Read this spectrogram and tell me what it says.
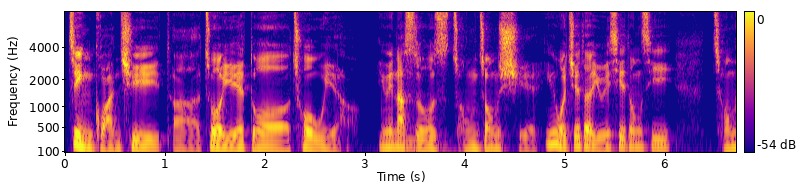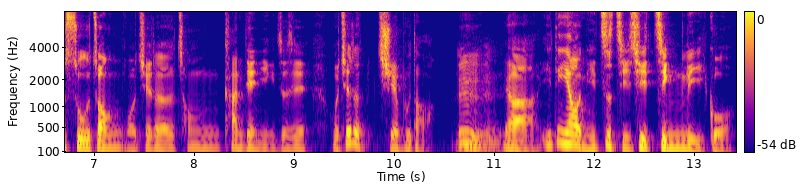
尽管去呃做越多错误越好，因为那时候是从中学。因为我觉得有一些东西从书中，我觉得从看电影这些，我觉得学不到。嗯，啊，一定要你自己去经历过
